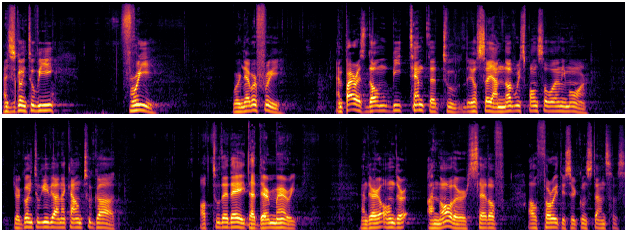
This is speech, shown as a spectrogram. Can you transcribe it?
I'm just going to be free. We're never free. And parents, don't be tempted to just say, I'm not responsible anymore. You're going to give an account to God up to the day that they're married and they're under another set of authority circumstances.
